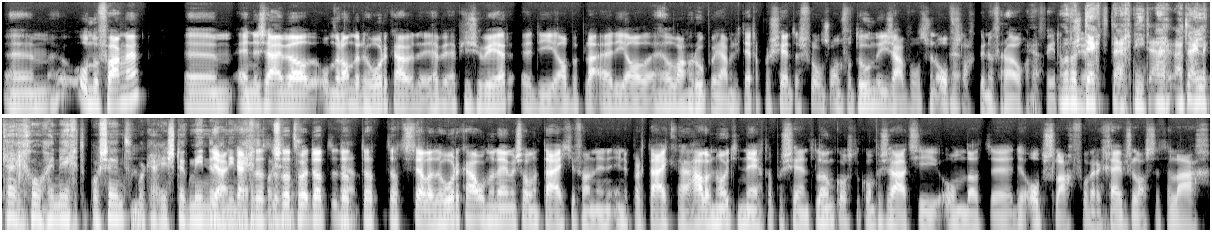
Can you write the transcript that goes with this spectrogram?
ehm, ondervangen. Ehm, en er zijn wel, onder andere de horeca, eh, heb, heb je ze weer, eh, die, al bepla- eh, die al heel lang roepen, ja, maar die 30% is voor ons onvoldoende. Je zou bijvoorbeeld zijn opslag kunnen verhogen naar 40%. Maar dat dekt het eigenlijk niet. Uiteindelijk krijg je gewoon geen 90%, maar krijg je een stuk minder Ja, dan die kijk, 90%. dat, dat, dat, dat, Ja. dat, dat stellen de horeca-ondernemers al een tijdje van. In, in de praktijk halen we nooit die 90% loonkostencompensatie, omdat de opslag voor werkgeverslasten te laag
